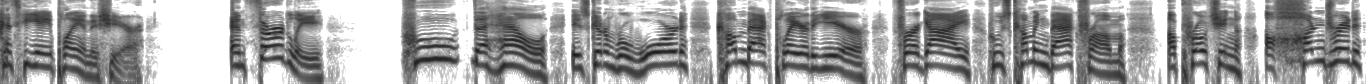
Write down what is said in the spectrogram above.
because he ain't playing this year. And thirdly, who the hell is going to reward comeback player of the year for a guy who's coming back from approaching a hundred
